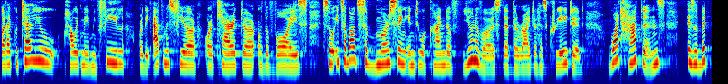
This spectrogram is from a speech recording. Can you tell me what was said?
but I could tell you how it made me feel, or the atmosphere, or a character, or the voice. So it's about submersing into a kind of universe that the writer has created. What happens is a bit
